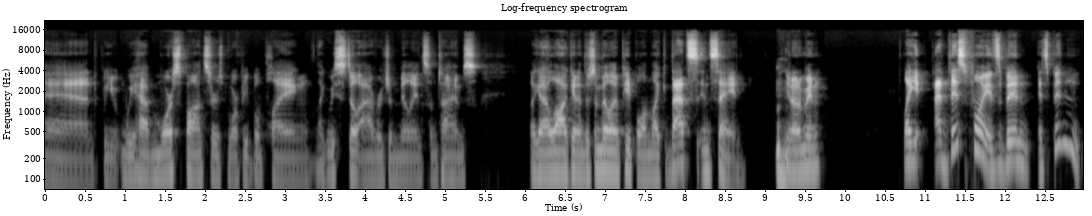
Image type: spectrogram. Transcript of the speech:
and we we have more sponsors, more people playing. Like we still average a million sometimes. Like I log in and there's a million people. I'm like, that's insane. Mhm. You know what I mean? Like at this point, it's been it's been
